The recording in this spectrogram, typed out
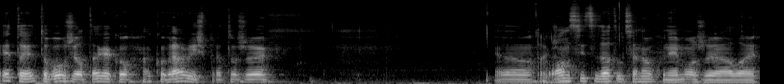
Je to, je to bohužiaľ tak, ako, ako vravíš, pretože uh, on síce za tú cenovku nemôže, ale,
